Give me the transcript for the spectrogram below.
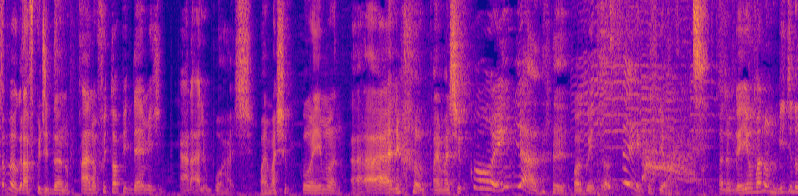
Deixa eu ver o gráfico de dano. Ah, não fui top damage. Caralho, borracha. O pai machucou, hein, mano. Caralho, o pai machucou, hein, viado. O bagulho entrou seco, fiote. Mano, eu ganhei uma no mid do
